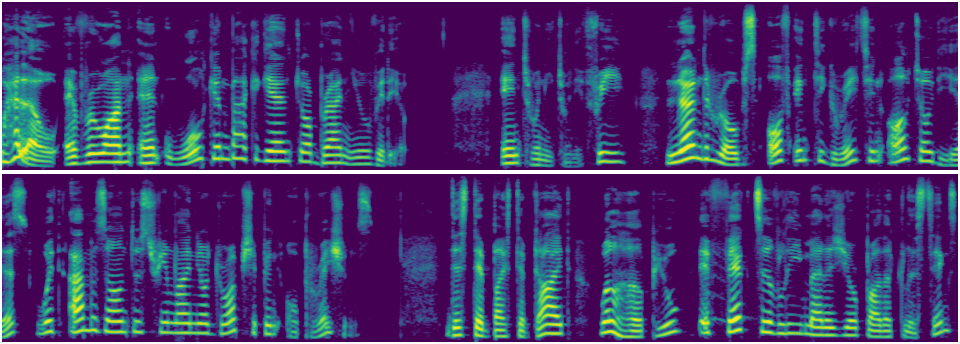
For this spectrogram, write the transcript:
hello everyone and welcome back again to a brand new video. In 2023, learn the ropes of integrating AutoDS with Amazon to streamline your dropshipping operations. This step-by-step guide will help you effectively manage your product listings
